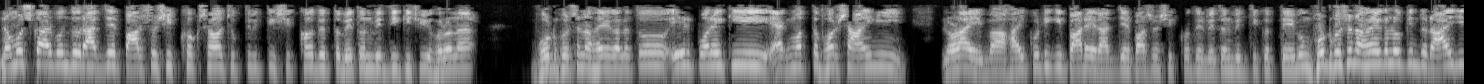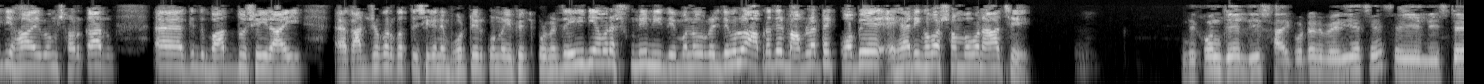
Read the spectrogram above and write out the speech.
নমস্কার বন্ধু, রাজ্যের পার্শ্ব শিক্ষক সহ চুক্তিভিত্তিক শিক্ষকদের তো বেতন বৃদ্ধি কিছুই হলো না, ভোট ঘোষণা হয়ে গেল। তো এরপরে কি একমাত্র ভরসা আইনি লড়াই বা হাইকোর্টই কি পারে রাজ্যের পার্শ্ব শিক্ষকদের বেতন বৃদ্ধি করতে? এবং ভোট ঘোষণা হয়ে গেলেও কিন্তু রায় যদি হয় এবং সরকার কিন্তু বাধ্য সেই রায় কার্যকর করতে সেখানে ভোটের কোনো এফেক্ট পড়বে না। তো এই নিয়ে আমরা শুনিনি কাছে আপনাদের মামলাটা কবে হেয়ারিং হওয়ার সম্ভাবনা আছে? দেখুন যে লিস্ট হাইকোর্টের বেরিয়েছে সেই লিস্টে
